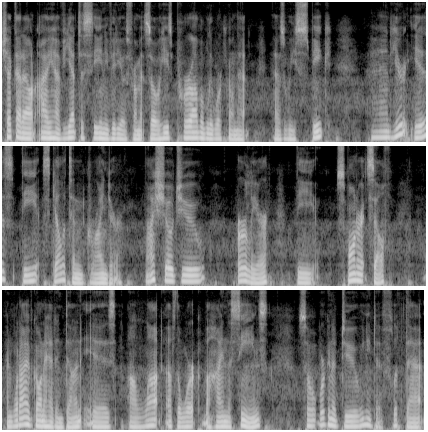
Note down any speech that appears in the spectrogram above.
check that out. I have yet to see any videos from it, so he's probably working on that as we speak. And here is the skeleton grinder. I showed you earlier the spawner itself. And what I've gone ahead and done is a lot of the work behind the scenes. So what we're going to do, we need to flip that.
